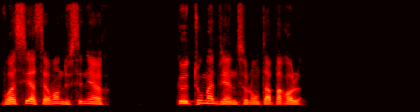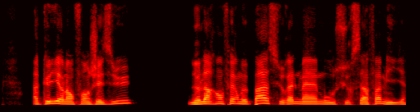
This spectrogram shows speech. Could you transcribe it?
Voici la servante du Seigneur. Que tout m'advienne selon ta parole. Accueillir l'enfant Jésus ne la renferme pas sur elle-même ou sur sa famille.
